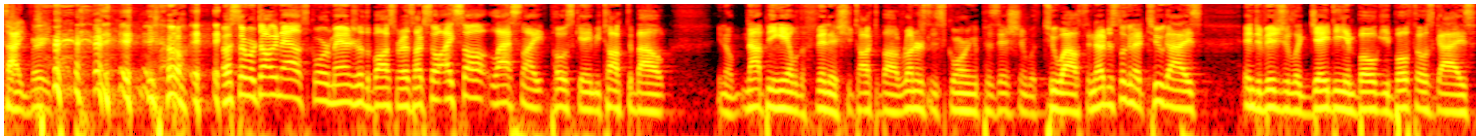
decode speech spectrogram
Tight, very tight. you know, uh, so we're talking to Alex Cora, manager of the Boston Red Sox. So I saw last night post game. You talked about you know not being able to finish. You talked about runners in scoring position with two outs, and now just looking at two guys individually, like JD and Bogey, both those guys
